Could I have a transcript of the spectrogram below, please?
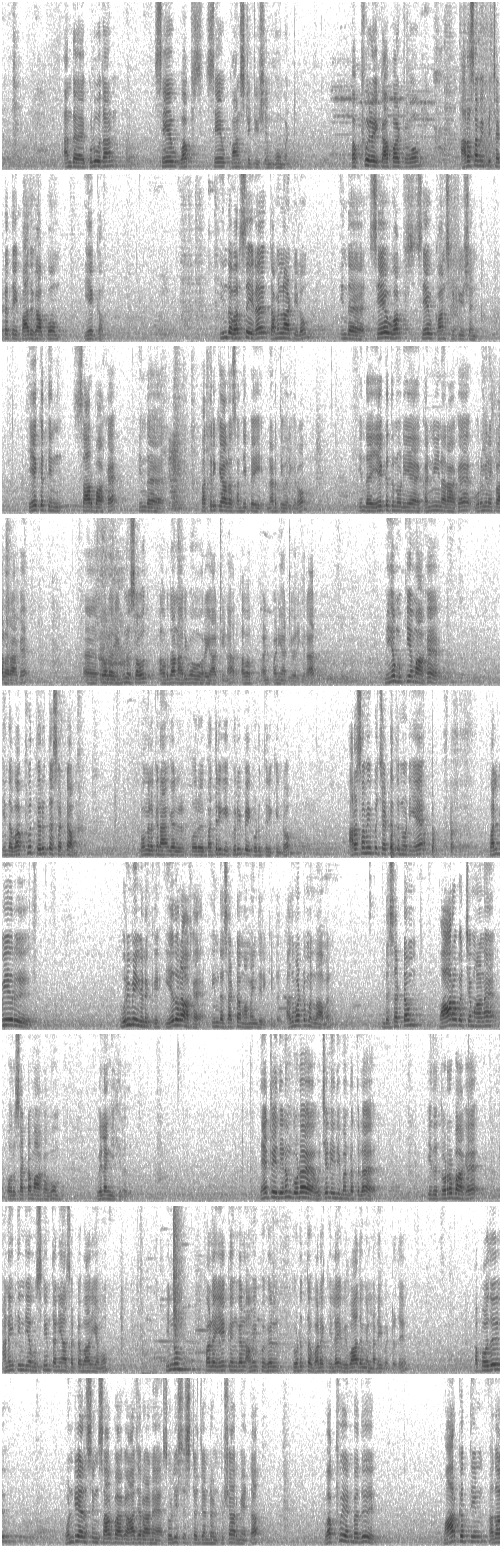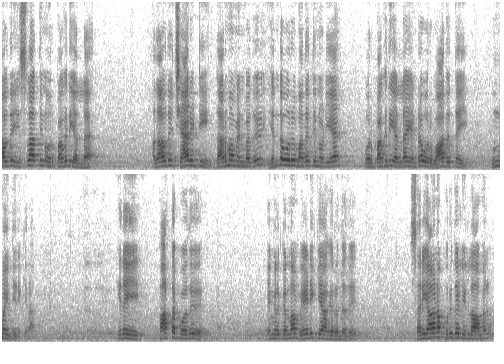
அந்த குழு தான் சேவ் வக்ஃப்ஸ் சேவ் கான்ஸ்டிடியூஷன் மூமெண்ட் வக்ஃபுகளை காப்பாற்றுவோம். அரசமைப்பு சட்டத்தை பாதுகாப்போம். இயக்கம். இந்த வரிசையில் தமிழ்நாட்டிலும் இந்த சேவ் வக்ஃப் சேவ் கான்ஸ்டிடியூஷன் இயக்கத்தின் சார்பாக இந்த பத்திரிகையாளர் சந்திப்பை நடத்தி வருகிறோம். இந்த இயக்கத்தினுடைய கன்வீனராக ஒருங்கிணைப்பாளராக தோழர் இப்னு சவுத் அவர்தான் அறிமுக உரை ஆற்றினார். அவர் பணி- பணியாற்றி வருகிறார். மிக முக்கியமாக இந்த வக்ஃபு திருத்த சட்டம் உங்களுக்கு நாங்கள் ஒரு பத்திரிகை குறிப்பை கொடுத்திருக்கின்றோம். அரசமைப்பு சட்டத்தினுடைய பல்வேறு உரிமைகளுக்கு எதிராக இந்த சட்டம் அமைந்திருக்கின்றது. அது மட்டுமல்லாமல் இந்த சட்டம் பாரபட்சமான ஒரு சட்டமாகவும் விளங்குகிறது. நேற்றைய தினம் கூட உச்சநீதிமன்றத்தில் இது தொடர்பாக அனைத்திந்திய முஸ்லீம் தனியார் சட்ட வாரியமும் இன்னும் பல இயக்கங்கள் அமைப்புகள் தொடுத்த வழக்கில் விவாதங்கள் நடைபெற்றது. அப்போது ஒன்றிய அரசின் சார்பாக ஆஜரான சொலிசிஸ்டர் ஜெனரல் துஷார் மேத்தா வக்ஃபு என்பது மார்க்கத்தின் அதாவது இஸ்லாத்தின் ஒரு பகுதி அல்ல. அதாவது சேரிட்டி தர்மம் என்பது எந்த ஒரு மதத்தினுடைய ஒரு பகுதி அல்ல என்ற ஒரு வாதத்தை முன்வைத்திருக்கிறார். இதை பார்த்தபோது எங்களுக்கெல்லாம் வேடிக்கையாக இருந்தது. சரியான புரிதல் இல்லாமல்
